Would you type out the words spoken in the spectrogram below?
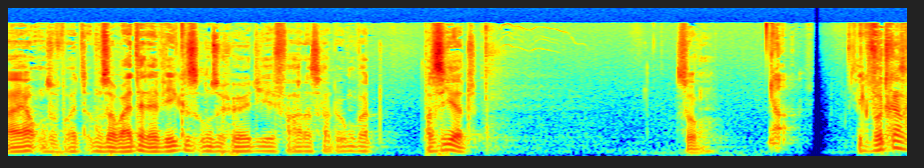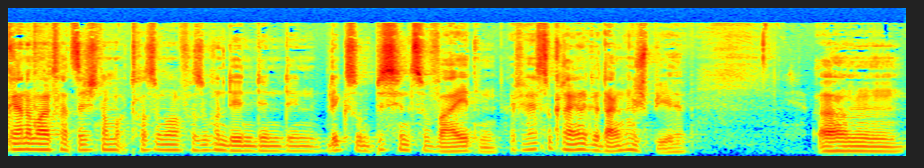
naja, umso, weit, umso weiter der Weg ist, umso höher die Gefahr, dass halt irgendwas passiert. So. Ja. Ich würde ganz gerne mal tatsächlich noch mal, trotzdem noch versuchen, den, den, den Blick so ein bisschen zu weiten. Vielleicht so ein kleines Gedankenspiel. Ähm,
